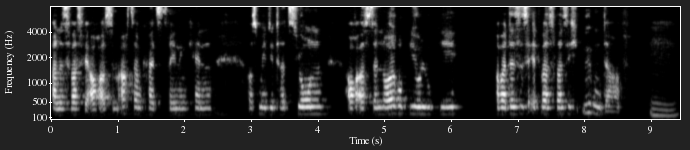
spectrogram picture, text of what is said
alles, was wir auch aus dem Achtsamkeitstraining kennen, aus Meditation, auch aus der Neurobiologie. Aber das ist etwas, was ich üben darf. Mhm.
